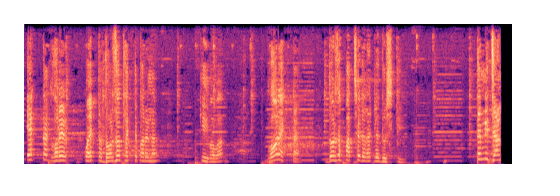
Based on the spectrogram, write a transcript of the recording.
একটা ঘরের কয়েকটা দরজা থাকতে পারে না। কি বাবা? ঘর একটা। দরজা পাঁচ ছয়টা রাখলে দোষ কি? তেমনি জান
